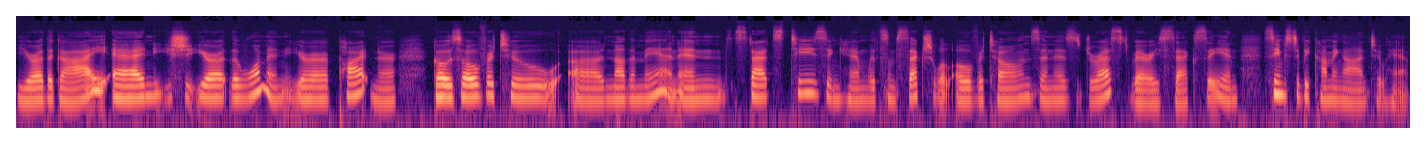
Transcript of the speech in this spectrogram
you're the guy and you're the woman your partner goes over to uh, another man and starts teasing him with some sexual overtones and is dressed very sexy and seems to be coming on to him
